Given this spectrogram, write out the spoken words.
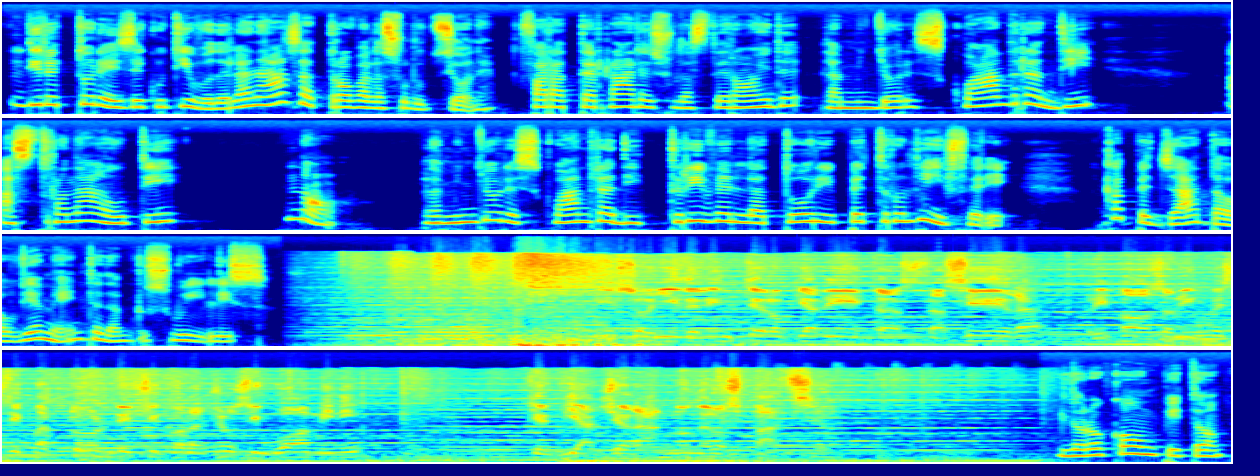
Il direttore esecutivo della NASA trova la soluzione, far atterrare sull'asteroide la migliore squadra di astronauti? No, la migliore squadra di trivellatori petroliferi, cappeggiata ovviamente da Bruce Willis. Sogni dell'intero pianeta stasera riposano in questi 14 coraggiosi uomini che viaggeranno nello spazio. Il loro compito?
